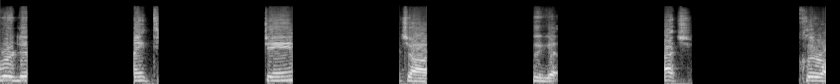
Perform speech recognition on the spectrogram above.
river 19 Jane job to get catch clear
